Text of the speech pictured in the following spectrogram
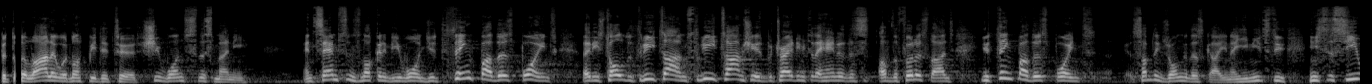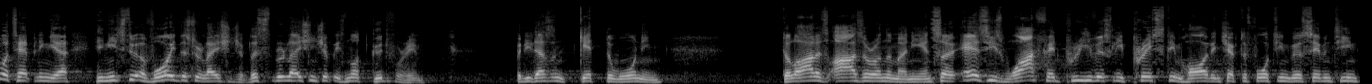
But Delilah would not be deterred. She wants this money. And Samson's not going to be warned. You'd think by this point that he's told her three times, three times she has betrayed him to the hand of the, of the Philistines. You'd think by this point something's wrong with this guy. You know, he needs to he needs to see what's happening here. He needs to avoid this relationship. This relationship is not good for him. But he doesn't get the warning. Delilah's eyes are on the money. And so, as his wife had previously pressed him hard in chapter 14, verse 17,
